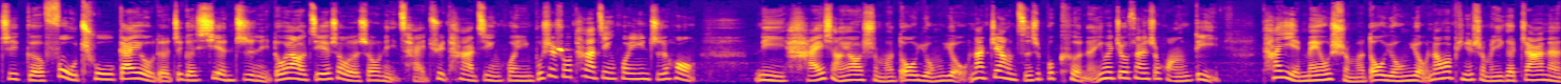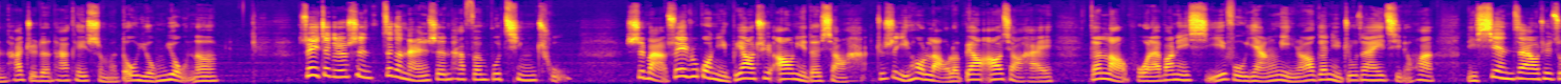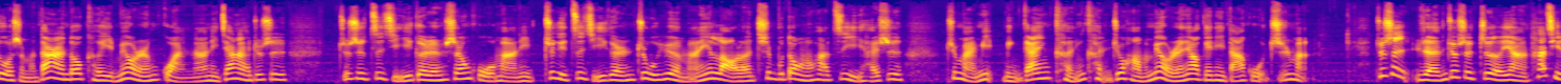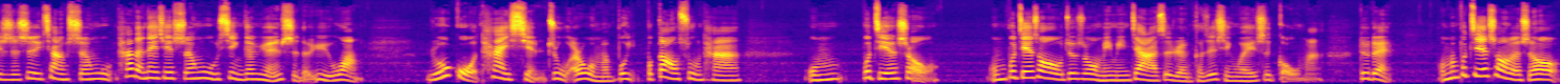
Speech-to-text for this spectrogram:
这个付出，该有的这个限制，你都要接受的时候，你才去踏进婚姻。不是说踏进婚姻之后，你还想要什么都拥有，那这样子是不可能。因为就算是皇帝，他也没有什么都拥有。那么凭什么一个渣男，他觉得他可以什么都拥有呢？所以这个就是这个男生他分不清楚。是吧？所以如果你不要去凹你的小孩，就是以后老了不要凹小孩跟老婆来帮你洗衣服养你，然后跟你住在一起的话，你现在要去做什么？当然都可以，没有人管呐、啊。你将来就是就是自己一个人生活嘛，你这里自己一个人住院嘛。你老了吃不动的话，自己还是去买面饼干啃一啃就好嘛。没有人要给你打果汁嘛。就是人就是这样，他其实是像生物，他的那些生物性跟原始的欲望。如果太显著，而我们不不告诉他，我们不接受，我们不接受，就是说我明明嫁的是人，可是行为是狗嘛，对不对？我们不接受的时候。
